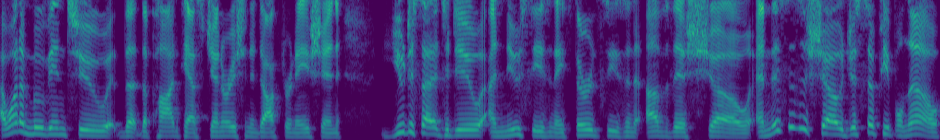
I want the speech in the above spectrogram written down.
i want to move into the the podcast generation indoctrination you decided to do a new season a third season of this show and this is a show just so people know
